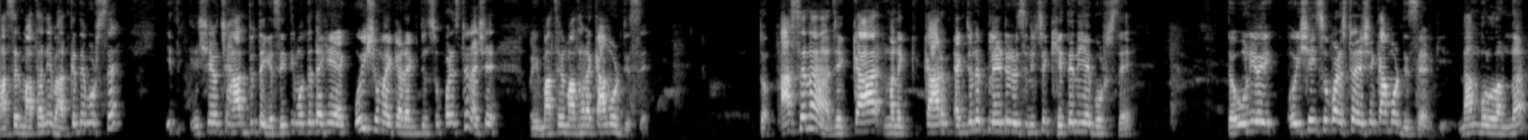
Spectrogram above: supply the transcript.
মাছের মাথা নিয়ে ভাত খেতে বসছে সে হচ্ছে হাত ধুতে গেছে। ইতিমধ্যে দেখে ওই সময়কার একজন সুপারস্টার এসে ওই মাছের মাথাটা কামড় দিছে। তো আছে না যে কার মানে কার একজনের প্লেটে রয়েছে, নিশ্চয়ই খেতে নিয়ে বসছে। তো উনি ওই ওই সেই সুপারস্টার এসে কামড় দিচ্ছে আর কি। নাম বললাম না।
